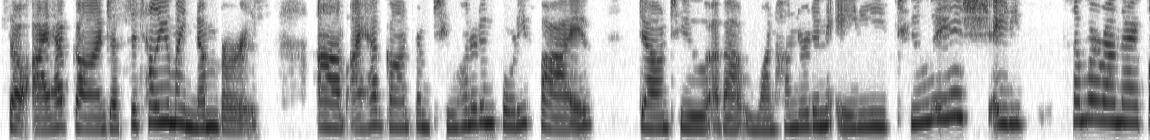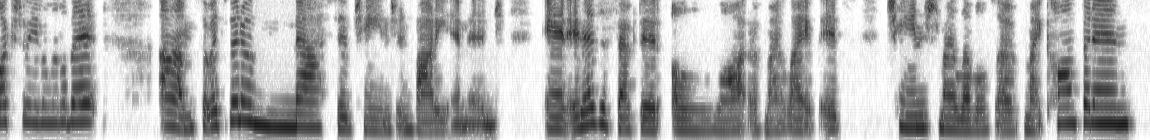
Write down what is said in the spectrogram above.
So I have gone, just to tell you my numbers, um, I have gone from 245 down to about 182 ish, 80, somewhere around there. I fluctuate a little bit. Um, so it's been a massive change in body image and it has affected a lot of my life. It's changed my levels of my confidence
